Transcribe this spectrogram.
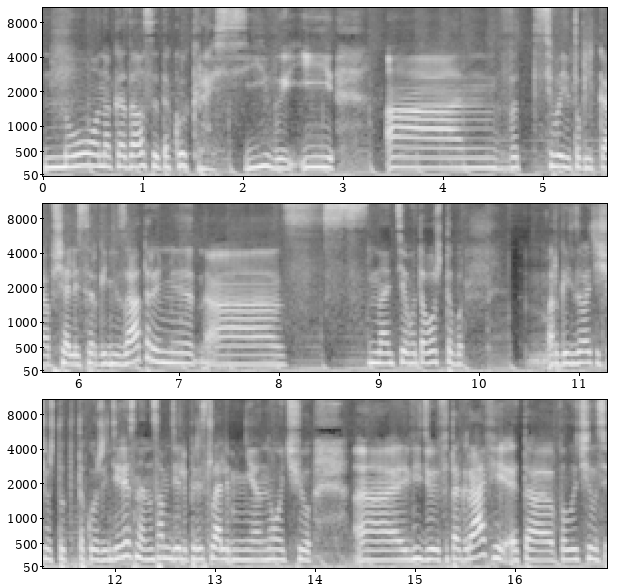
Но он оказался такой красивый. И а, вот сегодня только общались с организаторами а, с- на тему того, чтобы организовать еще что-то такое же интересное. На самом деле прислали мне ночью э, видео и фотографии. Это получилось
